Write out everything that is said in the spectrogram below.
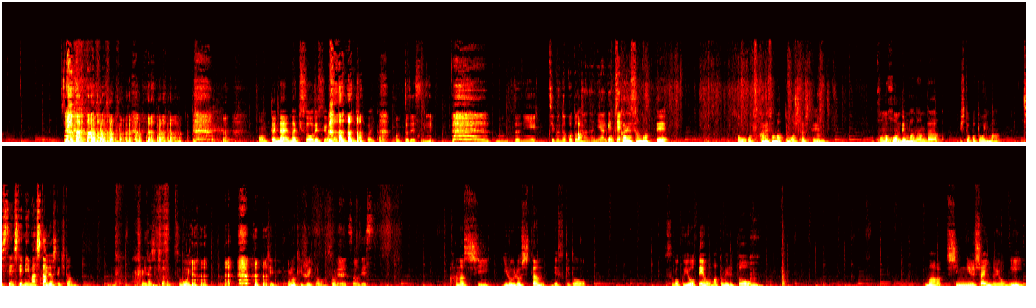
本当にな泣きそうですよもう本当に初回から。本当ですね。本当に自分のことを棚に上おげて。疲れ様ってそうお疲れ様ってもしかして、うん。この本で学んだ一言を今実践してみました。繰り出してきたの？繰り出してきたの？すごい。今気づいたわそれ。そうです話いろいろしたんですけどすごく要点をまとめると、うん。まあ新入社員のように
